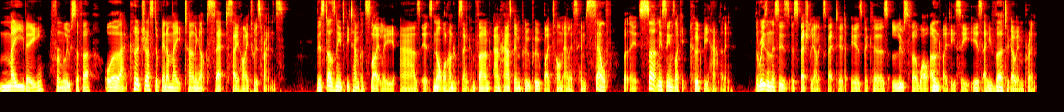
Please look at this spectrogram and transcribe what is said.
maybe from Lucifer, although that could just have been a mate turning up to set to say hi to his friends. This does need to be tempered slightly, as it's not 100% confirmed and has been poo pooed by Tom Ellis himself, but it certainly seems like it could be happening. The reason this is especially unexpected is because Lucifer, while owned by DC, is a Vertigo imprint,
